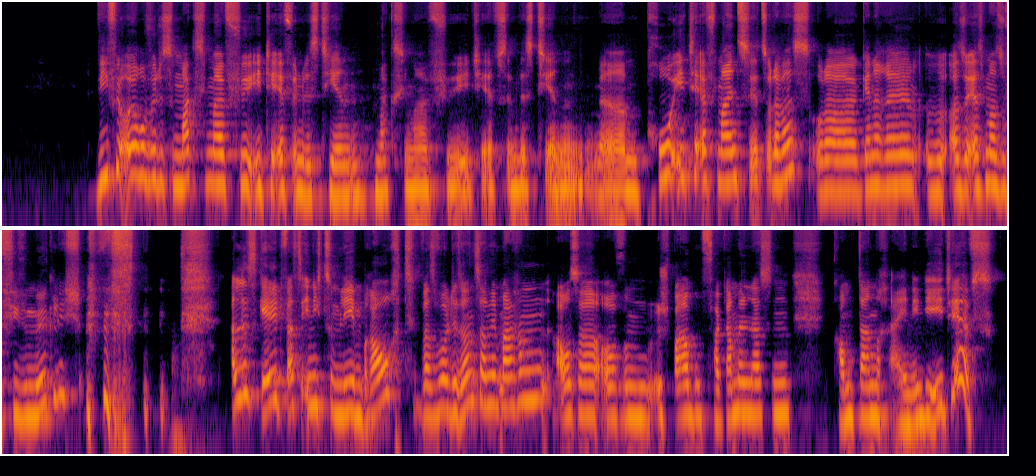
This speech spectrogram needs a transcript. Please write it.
Wie viel Euro würdest du maximal für ETF investieren? Maximal für ETFs investieren? Ähm, pro ETF meinst du jetzt oder was? Oder generell, also erstmal so viel wie möglich? Alles Geld, was ihr nicht zum Leben braucht, was wollt ihr sonst damit machen, außer auf dem Sparbuch vergammeln lassen, kommt dann rein in die ETFs.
